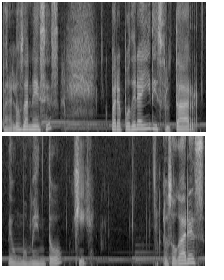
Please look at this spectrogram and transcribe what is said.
para los daneses para poder ahí disfrutar de un momento hige. Los hogares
